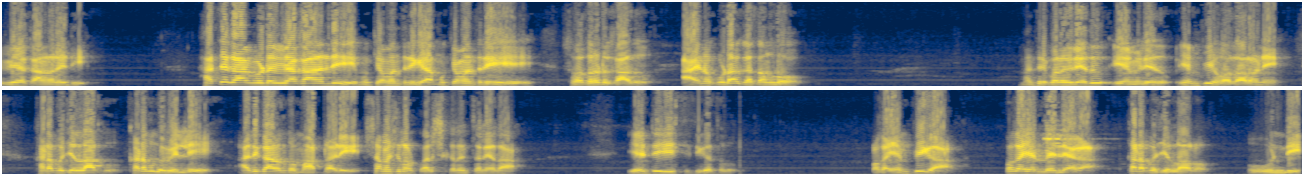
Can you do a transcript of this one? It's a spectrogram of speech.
వివేకానంద రెడ్డి. హత్య గాయపడ్డ వివేకానంద రెడ్డి ముఖ్యమంత్రిగా ముఖ్యమంత్రి సోదరుడు కాదు. ఆయన కూడా గతంలో మంత్రి పదవి లేదు ఏమీ లేదు. ఎంపీ హోదాలోనే కడప జిల్లాకు కడపకు వెళ్ళి అధికారులతో మాట్లాడి సమస్యలను పరిష్కరించలేదా? ఏంటి ఈ స్థితిగతులు? ఒక ఎంపీగా ఒక ఎమ్మెల్యేగా కడప జిల్లాలో ఉండి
